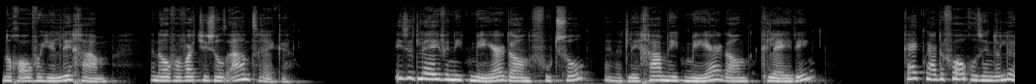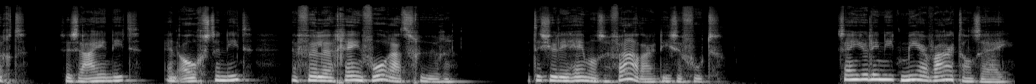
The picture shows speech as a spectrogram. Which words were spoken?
nog over je lichaam en over wat je zult aantrekken. Is het leven niet meer dan voedsel en het lichaam niet meer dan kleding? Kijk naar de vogels in de lucht. Ze zaaien niet en oogsten niet en vullen geen voorraadschuren. Het is jullie hemelse Vader die ze voedt. Zijn jullie niet meer waard dan zij?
